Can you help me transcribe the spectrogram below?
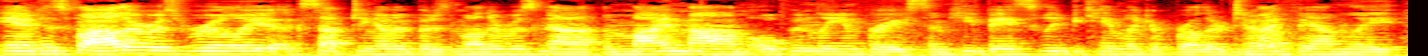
and his father was really accepting of it, but his mother was not. But my mom openly embraced him. He basically became like a brother to Yeah. my family,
